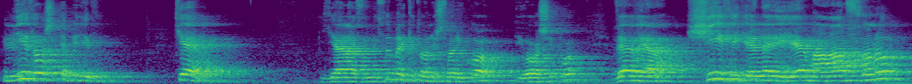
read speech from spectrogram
λίθος επί λίθου. Και για να θυμηθούμε και τον ιστορικό Ιώσυπο, βέβαια χύθηκε λέει αίμα άφθονο,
